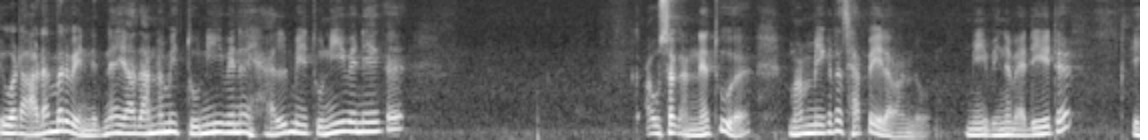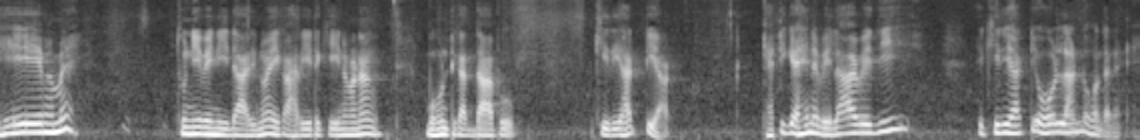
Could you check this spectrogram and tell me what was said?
ඒවට ආඩම්බර වෙන්නෙත් නැහැ. යා දන්න මේ තුනී වෙන හැල් මේ තුනී වෙන එක අවශ්‍ය ගන්න නැතුව මම මේකට සැපේලවන්න ඕන. මේ වෙන වැඩේට එහෙමම තුනි වෙනි ඉඩ අරිනවා. ඒක හරියට කියනවා නම් මුහුන් ටිකක් දාපු කිරි හට්ටියක් කැටි ගැහෙන වෙලාවේදී ඒ කිරි හට්ටිය හොල්ලන්න හොඳ නැහැ.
